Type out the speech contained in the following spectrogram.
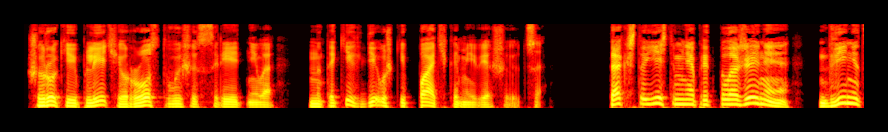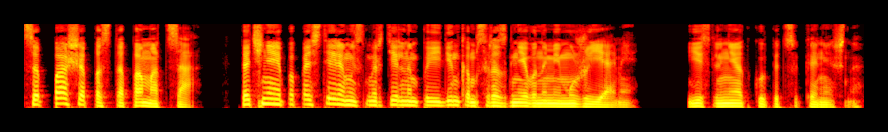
широкие плечи, рост выше среднего. На таких девушки пачками вешаются. Так что есть у меня предположение, двинется Паша по стопам отца. Точнее, по постелям и смертельным поединкам с разгневанными мужьями. Если не откупится, конечно.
